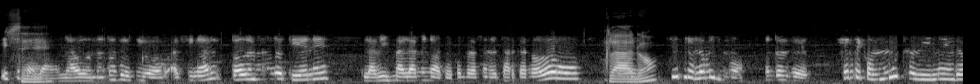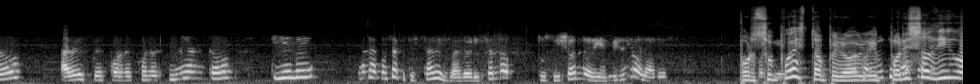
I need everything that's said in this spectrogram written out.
esa es la, onda. Entonces digo, al final todo el mundo tiene la misma lámina que compras en el Parque Rodó. Claro. Eh, siempre lo mismo. Entonces, gente con mucho dinero, a veces por desconocimiento, tiene una cosa que te está desvalorizando tu sillón de 10 mil dólares. Por supuesto, pero por eso digo,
